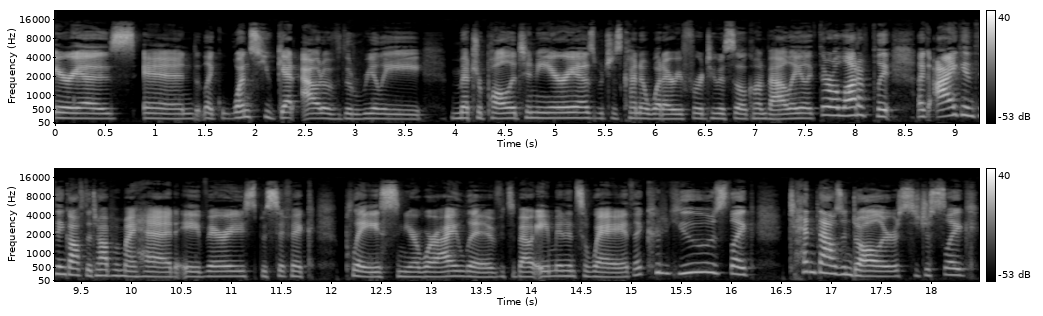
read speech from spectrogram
areas and like once you get out of the really metropolitan areas which is kind of what i refer to as silicon valley like there are a lot of place like i can think off the top of my head a very specific place near where i live it's about eight minutes away that could use like $10000 to just like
